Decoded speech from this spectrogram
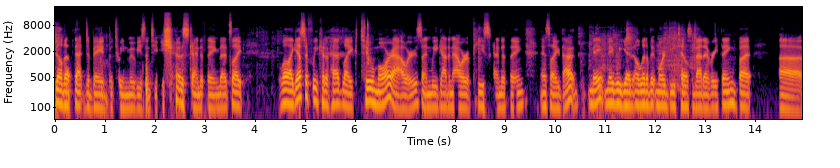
build up that debate between movies and tv shows kind of thing that's like well i guess if we could have had like two more hours and we got an hour apiece kind of thing and it's like that may, maybe we get a little bit more details about everything but uh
